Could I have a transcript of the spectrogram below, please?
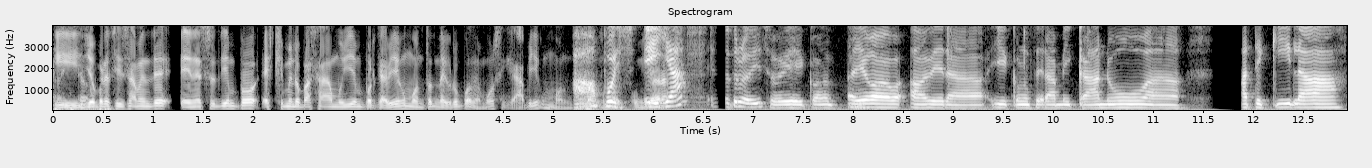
Y yo precisamente en ese tiempo es que me lo pasaba muy bien porque había un montón de grupos de música, había un montón. Ah, pues montón, ella, no te lo he dicho, eh, ha llegado a ver a, y conocer a Mecano, a, a Tequila,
